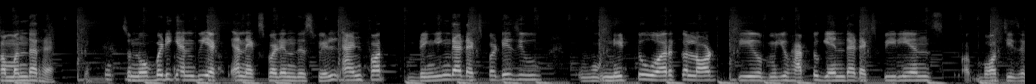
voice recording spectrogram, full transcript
samandar hai so nobody can be an expert in this field and for bringing that expertise you need to work a lot you, you have to gain that experience बहुत चीजें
